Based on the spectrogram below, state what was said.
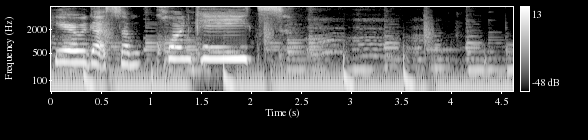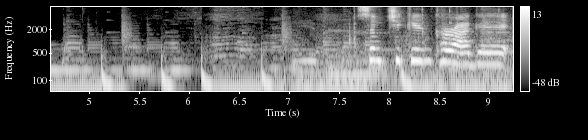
Here we got some corn cakes. Some chicken karaage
